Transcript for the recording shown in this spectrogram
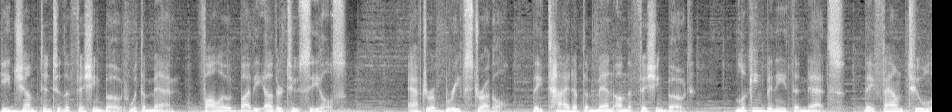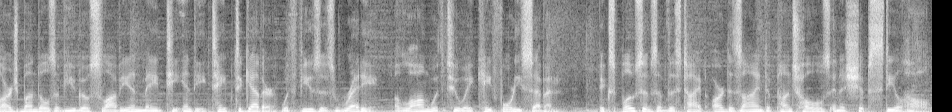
He jumped into the fishing boat with the men, followed by the other two SEALs. After a brief struggle, they tied up the men on the fishing boat. Looking beneath the nets, they found two large bundles of Yugoslavian-made TNT taped together with fuses ready, along with two AK-47. Explosives of this type are designed to punch holes in a ship's steel hull.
